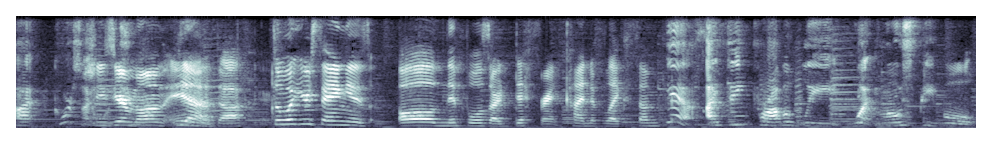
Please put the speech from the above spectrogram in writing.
Uh, of course I. She's would. your mom and Yeah. a doctor. So what you're saying is all nipples are different, kind of like thumbprints. Yeah, I think probably what most people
